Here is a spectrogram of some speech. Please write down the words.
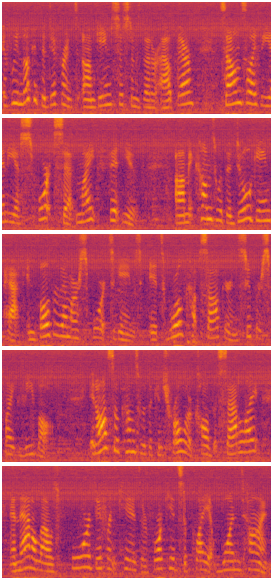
If we look at the different um, game systems that are out there, sounds like the NES Sports Set might fit you. Um, it comes with a dual game pack, and both of them are sports games. It's World Cup Soccer and Super Spike V-Ball. It also comes with a controller called the Satellite, and that allows four different kids or four kids to play at one time.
